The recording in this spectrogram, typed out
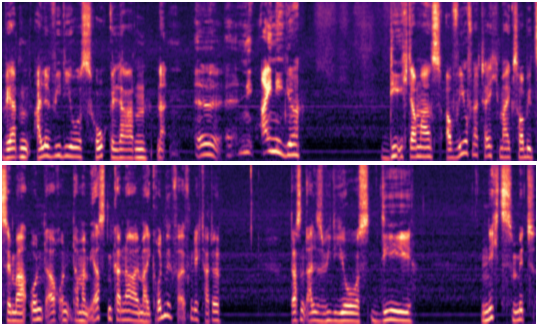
werden alle Videos hochgeladen. Na, äh, einige, die ich damals auf Tech, Mikes Hobbyzimmer und auch unter meinem ersten Kanal, Mike Gründel, veröffentlicht hatte. Das sind alles Videos, die nichts mit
